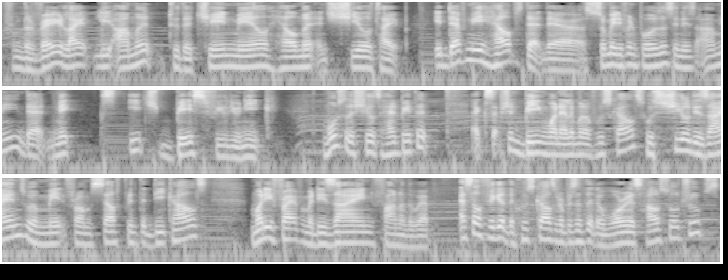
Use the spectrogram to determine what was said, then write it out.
from the very lightly armored to the chainmail, helmet and shield type. It definitely helps that there are so many different poses in this army that make each base feel unique. Most of the shields are hand painted, exception being one element of Huskarls, whose shield designs were made from self printed decals, modified from a design found on the web. SL figured the Huskarls represented the warriors' household troops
